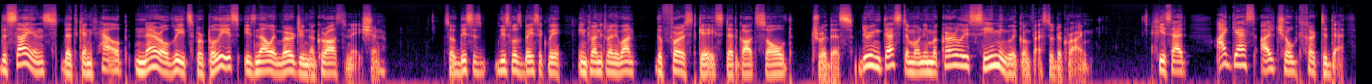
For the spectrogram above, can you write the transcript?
The science that can help narrow leads for police is now emerging across the nation. So this is this was basically in 2021 the first case that got solved through this. During testimony, McCurley seemingly confessed to the crime. He said, I guess I choked her to death.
